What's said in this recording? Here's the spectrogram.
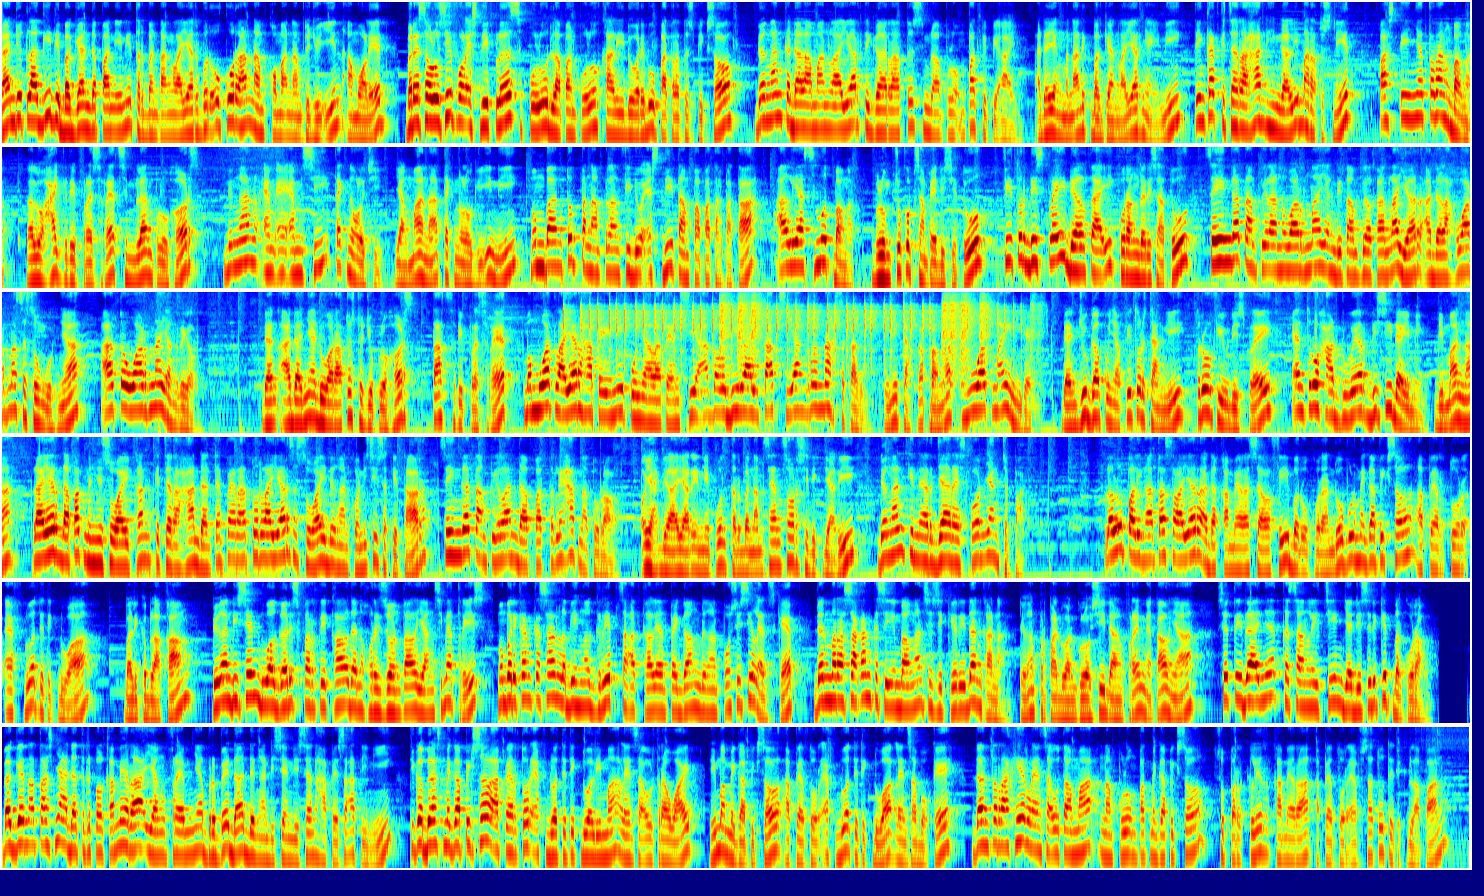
Lanjut lagi di bagian depan ini terbentang layar berukuran 6,67 in AMOLED beresolusi Full HD Plus 1080 x 2400 pixel dengan kedalaman layar 394 ppi. Ada yang menarik bagian layarnya ini, tingkat kecerahan hingga 500 nit, pastinya terang banget. Lalu high refresh rate 90 Hz dengan MEMC Technology, yang mana teknologi ini membantu penampilan video SD tanpa patah-patah alias smooth banget. Belum cukup sampai di situ, fitur display Delta I kurang dari satu, sehingga tampilan warna yang ditampilkan layar adalah warna sesungguhnya atau warna yang real. Dan adanya 270 Hz touch refresh rate membuat layar HP ini punya latensi atau delay touch yang rendah sekali. Ini cakep banget buat main game dan juga punya fitur canggih True View Display and True Hardware DC Dimming, di mana layar dapat menyesuaikan kecerahan dan temperatur layar sesuai dengan kondisi sekitar, sehingga tampilan dapat terlihat natural. Oh ya, di layar ini pun terbenam sensor sidik jari dengan kinerja respon yang cepat. Lalu paling atas layar ada kamera selfie berukuran 20 megapiksel aperture f2.2. Balik ke belakang, dengan desain dua garis vertikal dan horizontal yang simetris, memberikan kesan lebih ngegrip saat kalian pegang dengan posisi landscape dan merasakan keseimbangan sisi kiri dan kanan. Dengan perpaduan glossy dan frame metalnya, setidaknya kesan licin jadi sedikit berkurang. Bagian atasnya ada triple kamera yang framenya berbeda dengan desain-desain HP saat ini. 13 megapiksel aperture f2.25 lensa ultra wide, 5 megapiksel aperture f2.2 lensa bokeh, dan terakhir lensa utama 64 megapiksel super clear kamera aperture f1.8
